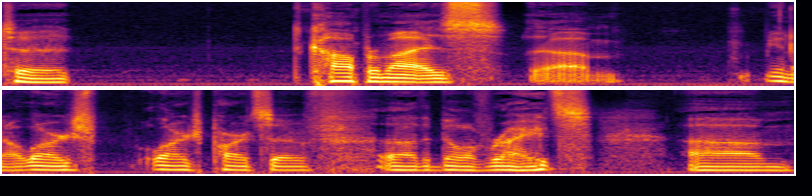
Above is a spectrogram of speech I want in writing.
to compromise, um, you know, large large parts of uh, the Bill of Rights, um,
